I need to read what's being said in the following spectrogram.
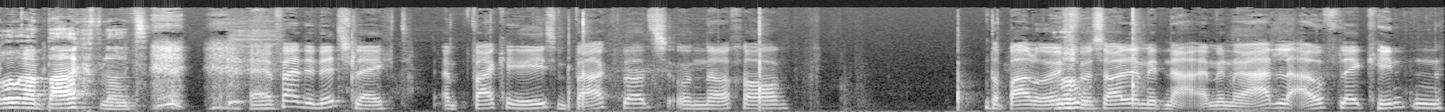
Oder am Parkplatz. äh, fand ich nicht schlecht. Ein fucking riesen Parkplatz und nachher der Paul Rösch, Wo- was alle mit, dem- mit dem Radl auflegt, hinten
